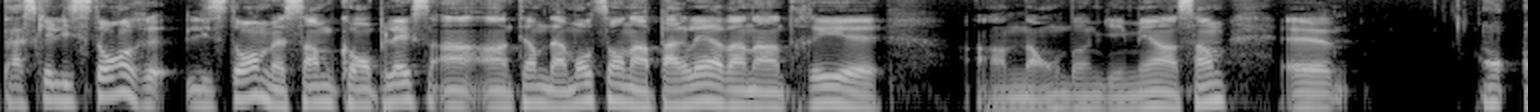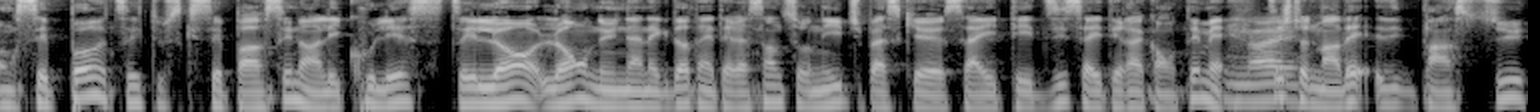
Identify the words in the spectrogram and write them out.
parce que l'histoire, me semble complexe en, termes d'amour. on en parlait avant d'entrer euh, en dans le guillemets, ensemble. Euh, on ne sait pas tout ce qui s'est passé dans les coulisses. là, là, on a une anecdote intéressante sur Nietzsche parce que ça a été dit, ça a été raconté. Mais je te demandais, penses-tu,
